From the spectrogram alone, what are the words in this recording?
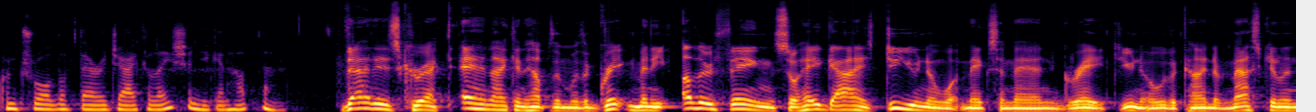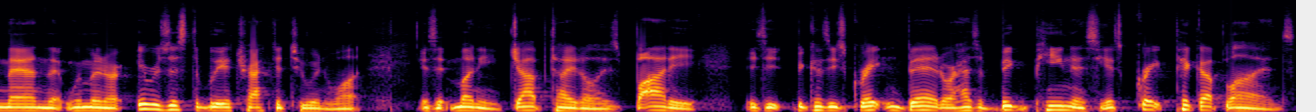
control of their ejaculation, you can help them. That is correct, and I can help them with a great many other things. So, hey guys, do you know what makes a man great? You know the kind of masculine man that women are irresistibly attracted to and want. Is it money, job title, his body? Is it because he's great in bed or has a big penis? He has great pickup lines.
